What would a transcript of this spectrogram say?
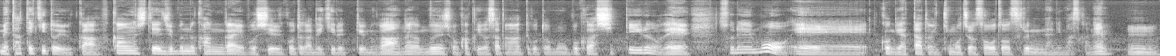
メタ的というか俯瞰して自分の考えを知ることができるっていうのがなんか文章を書く良さだなってことをもう僕は知っているのでそれも、えー、今度やった後に気持ちを想像するになりますかね。うん。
